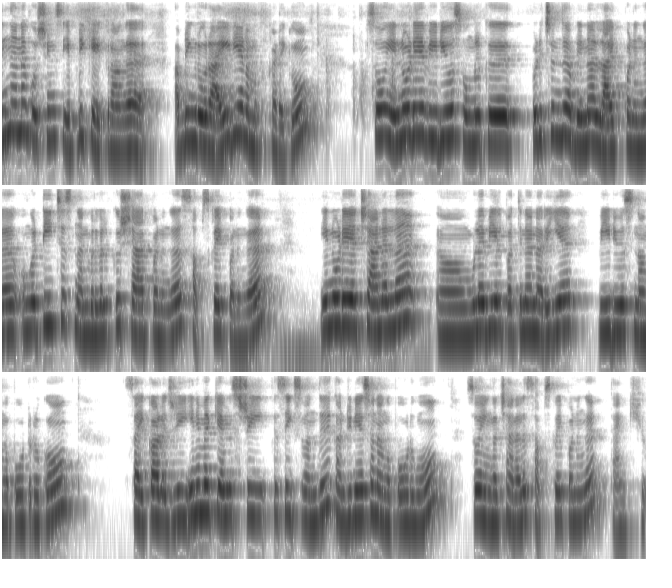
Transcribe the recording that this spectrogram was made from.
என்னென்ன கொஷின்ஸ் எப்படி கேட்குறாங்க அப்படிங்கிற ஒரு ஐடியா நமக்கு கிடைக்கும். ஸோ என்னுடைய வீடியோஸ் உங்களுக்கு பிடிச்சிருந்து அப்படின்னா லைக் பண்ணுங்கள் உங்கள் டீச்சர்ஸ் நண்பர்களுக்கு ஷேர் பண்ணுங்கள் சப்ஸ்கிரைப் பண்ணுங்கள் என்னுடைய சேனலில் உளவியல் பற்றின நிறைய வீடியோஸ் நாங்கள் போட்டிருக்கோம். சைக்காலஜி இனிமேல் கெமிஸ்ட்ரி ஃபிசிக்ஸ் வந்து கண்டினியூஸாக நாங்கள் போடுவோம். ஸோ எங்கள் சேனலை சப்ஸ்கிரைப் பண்ணுங்கள் தேங்க்யூ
